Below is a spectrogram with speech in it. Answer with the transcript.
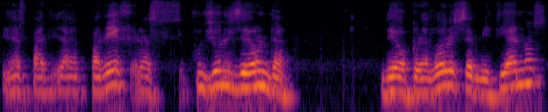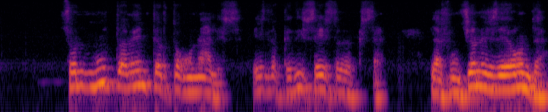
Las, las funciones de onda de operadores hermitianos son mutuamente ortogonales. Es lo que dice esto de que está. Las funciones de onda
